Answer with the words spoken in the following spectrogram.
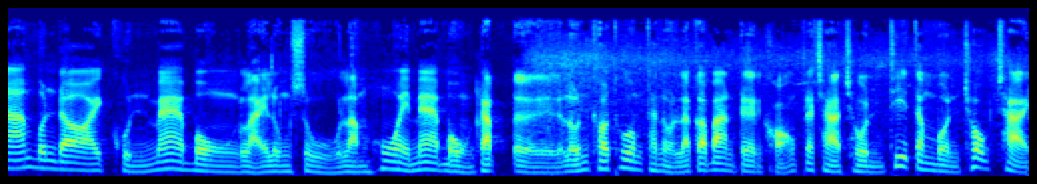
น้ำบนดอย ขุนแม่บง ไหลลงสู่ลำห้วยแม่บงครับเอ่อล้นเข้าท่วมถนนและก็บ้านเรือนของประชาชนที่ตำบลโชคชัย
